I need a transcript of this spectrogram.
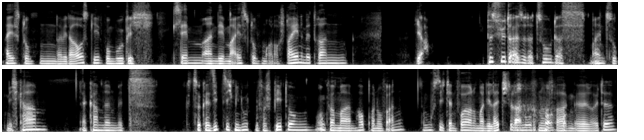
Eisklumpen da wieder rausgeht. Womöglich klemmen an dem Eisklumpen auch noch Steine mit dran. Ja. Das führte also dazu, dass mein Zug nicht kam. Er kam dann mit circa 70 Minuten Verspätung irgendwann mal im Hauptbahnhof an. Da musste ich dann vorher nochmal die Leitstelle anrufen und fragen, äh, Leute,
